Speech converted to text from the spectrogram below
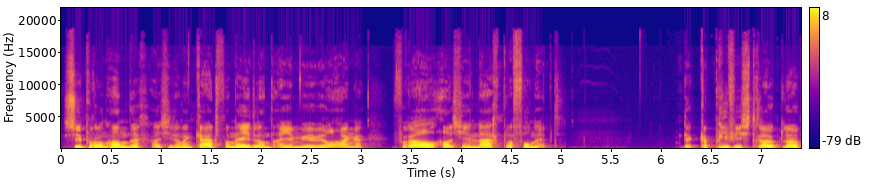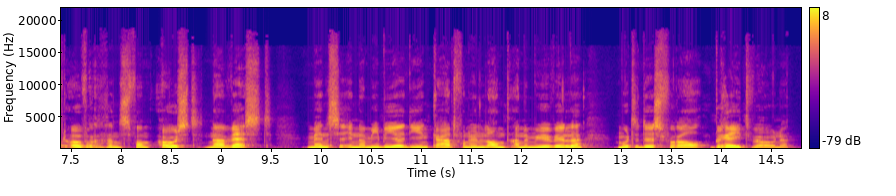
Super onhandig als je dan een kaart van Nederland aan je muur wil hangen, vooral als je een laag plafond hebt. De Caprivi-strook loopt overigens van oost naar west. Mensen in Namibië die een kaart van hun land aan de muur willen, moeten dus vooral breed wonen.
